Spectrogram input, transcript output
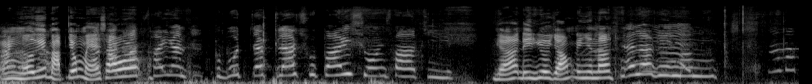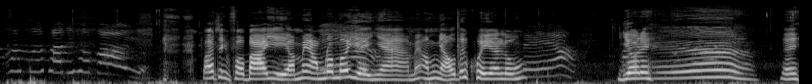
Ăn nữa cái mập giống mẹ xấu á Dạ đi vô chồng đi nhanh lên. Vorbei. bác thì phò ba gì à mấy ông đó mới về nhà mấy ông nhậu tới khuya luôn. Wer? vô đi. Đi.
